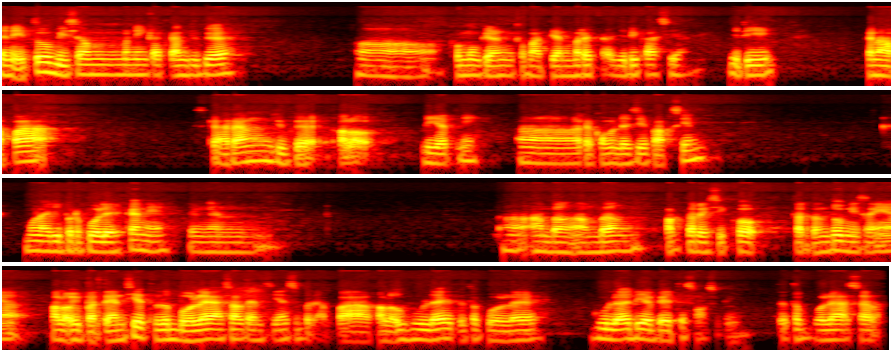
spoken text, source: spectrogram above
Dan itu bisa meningkatkan juga uh, kemungkinan kematian mereka. Jadi kasihan. Jadi kenapa sekarang juga kalau lihat nih uh, rekomendasi vaksin mulai diperbolehkan ya dengan ambang-ambang faktor risiko tertentu misalnya kalau hipertensi ya tetap boleh asal tensinya seberapa kalau gula ya tetap boleh gula diabetes maksudnya tetap boleh asal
